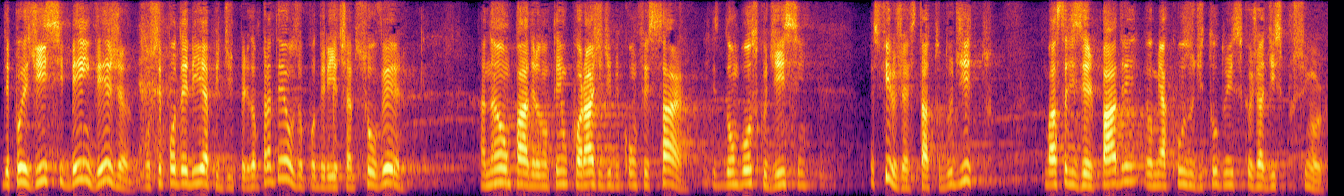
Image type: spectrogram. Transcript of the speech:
Depois disse: Bem, veja, você poderia pedir perdão para Deus, eu poderia te absolver. Ah, não, padre, eu não tenho coragem de me confessar. E Dom Bosco disse: Mas filho, já está tudo dito. Basta dizer, padre, eu me acuso de tudo isso que eu já disse para o senhor.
